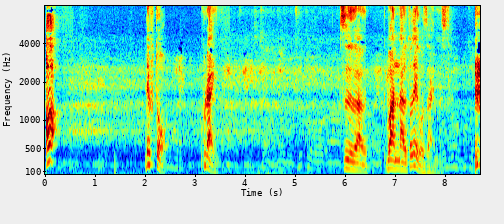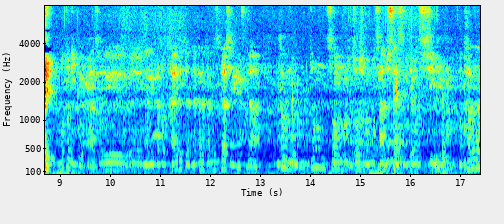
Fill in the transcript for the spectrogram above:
あレフト、フライ、ツーアウト、ワンアウトでございますそ。れを元に元にというか、そういうえー投げ方を変えるというのはなかなか難しいんですが、多分もうジョンソン投手ももう30歳過ぎてますし、まあ体の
